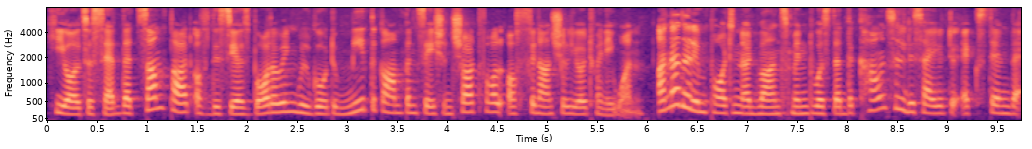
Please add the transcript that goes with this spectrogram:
He also said that some part of this year's borrowing will go to meet the compensation shortfall of financial year 21. Another important advancement was that the Council decided to extend the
